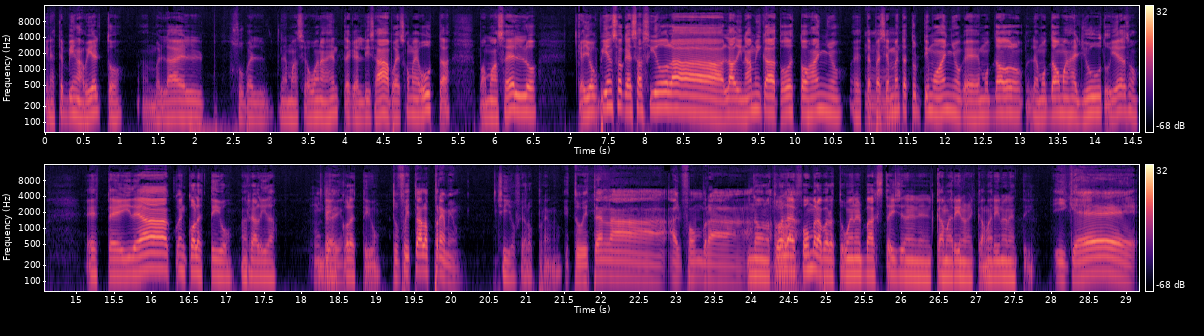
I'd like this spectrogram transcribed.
y Nesti es bien abierto, en verdad él súper demasiado buena gente que él dice, ah, pues eso me gusta, vamos a hacerlo. Que yo pienso que esa ha sido la, la dinámica de todos estos años, este, especialmente este último año que hemos dado, le hemos dado más al YouTube y eso. Este, idea en colectivo, en realidad. Idea en Ok. colectivo. ¿Tú fuiste a los premios? Sí, yo fui a los premios. ¿Y estuviste en la alfombra? No, no estuve en la roja? alfombra, pero estuve en el backstage, en el camerino, en el camerino NXT. ¿Y qué,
